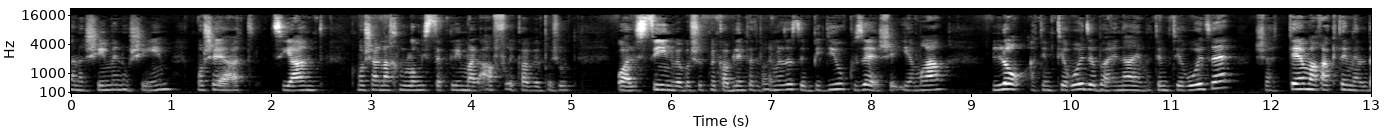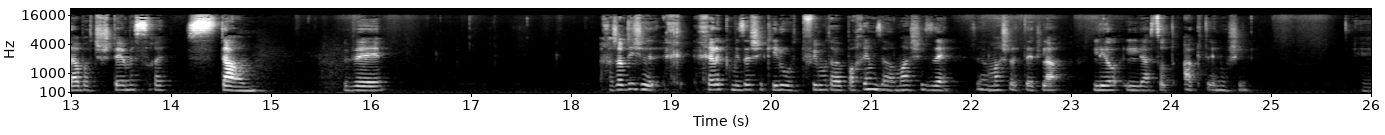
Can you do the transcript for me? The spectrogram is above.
אנשים אנושיים, כמו שאת ציינת, כמו שאנחנו לא מסתכלים על אפריקה ופשוט, או על סין ופשוט מקבלים את הדברים האלה, זה בדיוק זה, שהיא אמרה, לא, אתם תראו את זה בעיניים, אתם תראו את זה שאתם הרגתם ילדה בת 12 סתם. וחשבתי שחלק מזה שכאילו עוטפים אותה בפרחים זה ממש זה, זה ממש לתת לה לעשות אקט אנושי. אה,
